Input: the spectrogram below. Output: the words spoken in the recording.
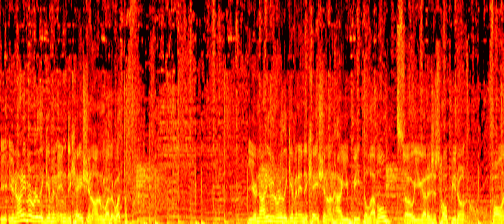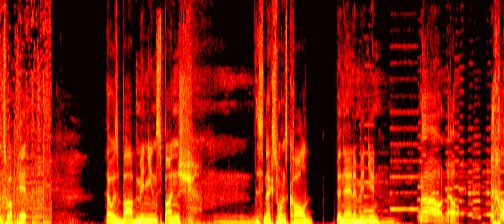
You're not even really given indication on whether- what the You're not even really given indication on how you beat the level, so you gotta just hope you don't fall into a pit. That was Bob Minion Sponge. This next one's called Banana Minion. Oh, no. No.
